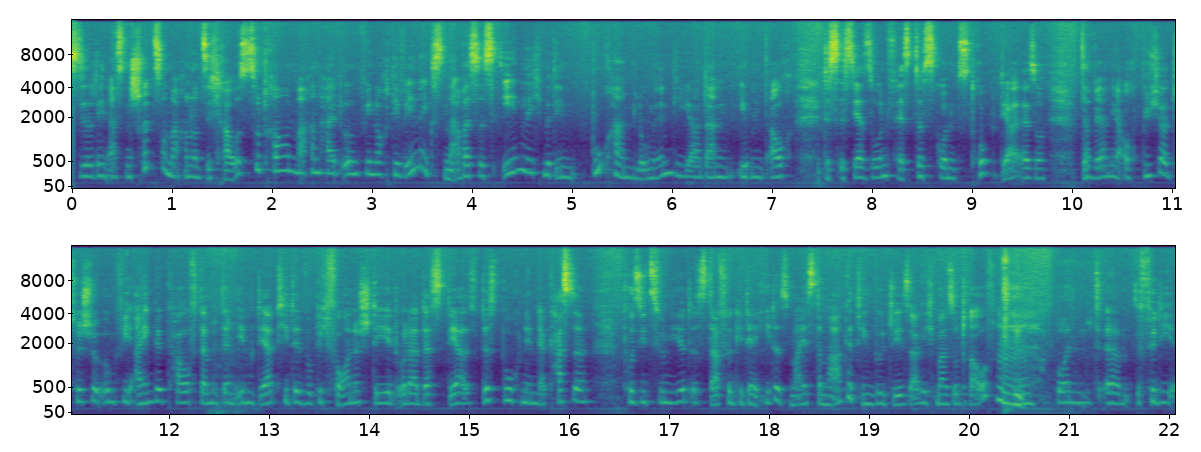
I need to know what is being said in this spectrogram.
so den ersten Schritt zu machen und sich rauszutrauen, machen halt irgendwie noch die wenigsten. Aber es ist ähnlich mit den Buchhandlungen, die ja dann eben auch, das ist ja so ein festes Konstrukt, ja, also da werden ja auch Büchertische irgendwie eingekauft, damit dann eben der Titel wirklich vorne steht oder dass der, das Buch neben der Kasse positioniert ist. Dafür geht ja eh das meiste Marketingbudget, sage ich mal so drauf. Mhm. Und ähm, für die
